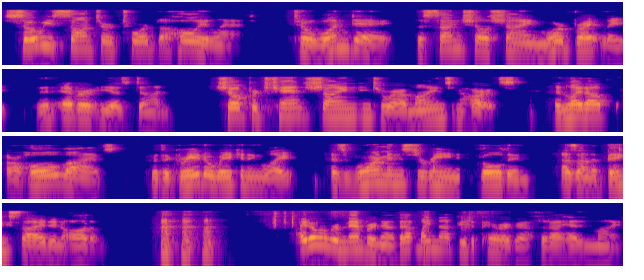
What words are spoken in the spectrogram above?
So we saunter toward the Holy Land, till one day the sun shall shine more brightly than ever he has done, shall perchance shine into our minds and hearts, and light up our whole lives with a great awakening light, as warm and serene and golden as on a bankside in autumn. I don't remember now. That might not be the paragraph that I had in mind.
